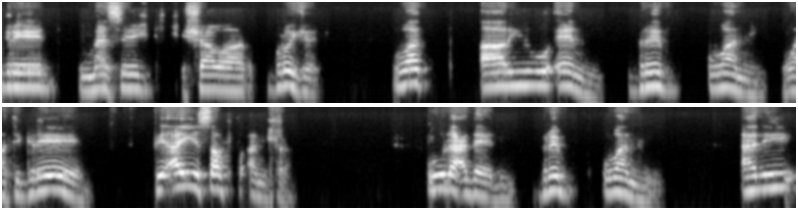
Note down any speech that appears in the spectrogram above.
grade message shower project. What are you in? Prep 1 what grade في أي صف أنت؟ أولى إعدادي بريب 1 ألي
